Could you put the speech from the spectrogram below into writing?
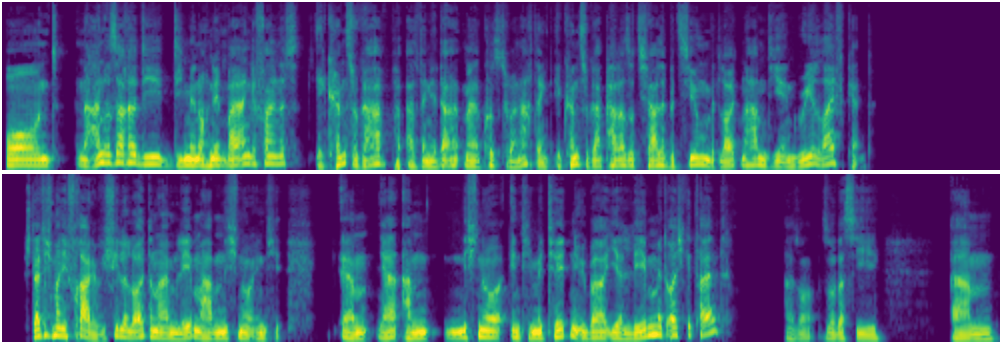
Und eine andere Sache, die, die mir noch nebenbei eingefallen ist, ihr könnt sogar, also wenn ihr da mal kurz drüber nachdenkt, ihr könnt sogar parasoziale Beziehungen mit Leuten haben, die ihr in real life kennt. Stellt euch mal die Frage, wie viele Leute in eurem Leben haben nicht nur, Inti ähm, ja, haben nicht nur Intimitäten über ihr Leben mit euch geteilt, also so, dass sie ähm,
